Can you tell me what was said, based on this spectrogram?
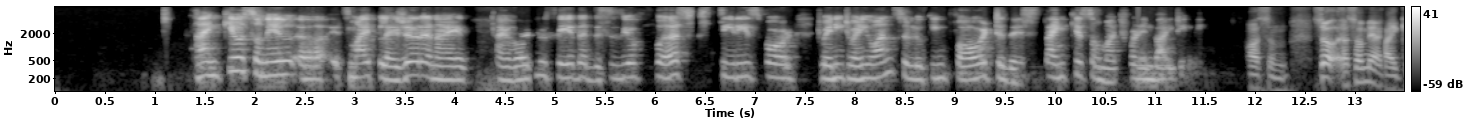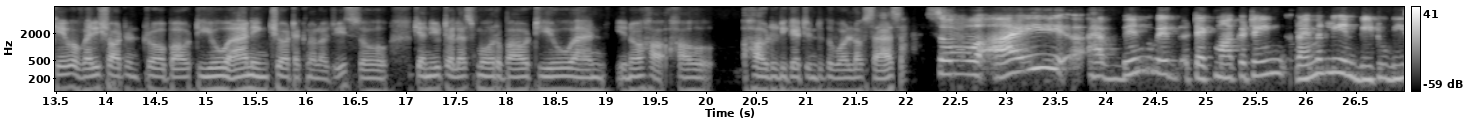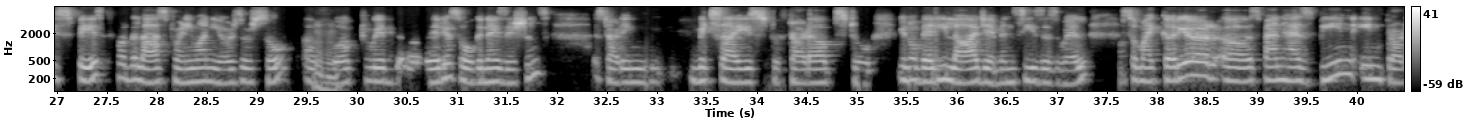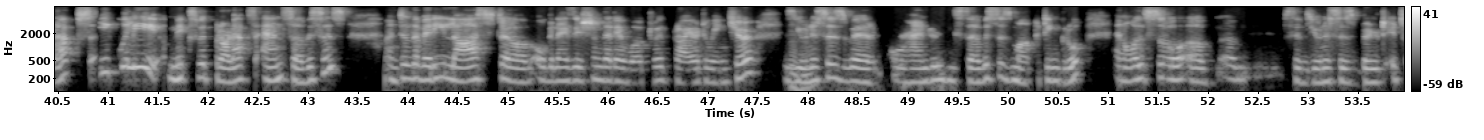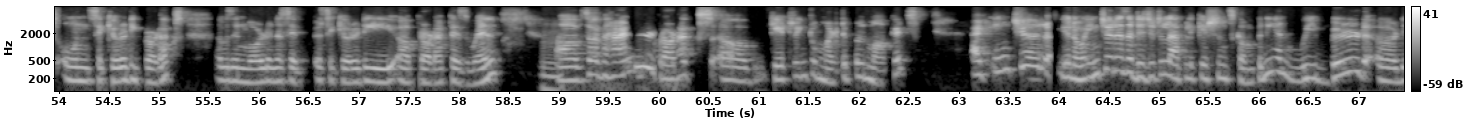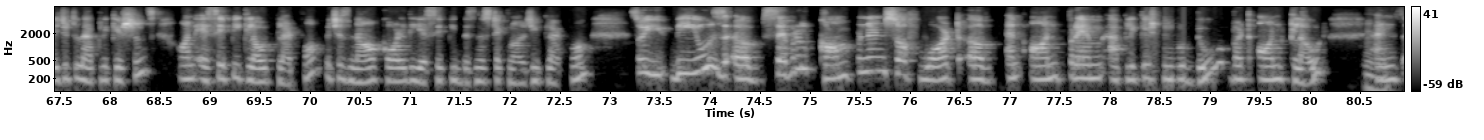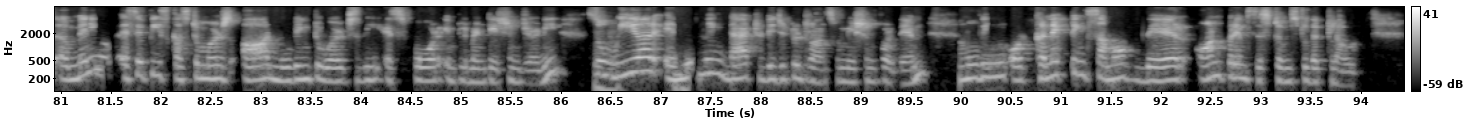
Thank you, Sunil. Uh, it's my pleasure, and I I heard you say that this is your first series for 2021. So looking forward to this. Thank you so much for inviting me. Awesome. So, uh, Soumya, I gave a very short intro about you and Incture Technologies. So, can you tell us more about you and you know how how how did you get into the world of SaaS? So I have been with tech marketing primarily in B2B space for the last 21 years or so. I've mm-hmm. worked with various organizations starting mid-sized to startups to you know very large mncs as well so my career uh, span has been in products equally mixed with products and services until the very last uh, organization that I worked with prior to Incture is mm-hmm. Unisys, where I handled the services marketing group and also uh, um, since Unisys built its own security products, I was involved in a, se- a security uh, product as well. Mm-hmm. Uh, so I've handled products uh, catering to multiple markets at Incture, you know, Incture is a digital applications company, and we build uh, digital applications on SAP Cloud Platform, which is now called the SAP Business Technology Platform. So we use uh, several components of what uh, an on-prem application would do, but on cloud. Mm-hmm. And uh, many of SAP's customers are moving towards the S4 implementation journey. So mm-hmm. we are enabling that digital transformation for them, moving or connecting some of their on-prem systems to the cloud.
